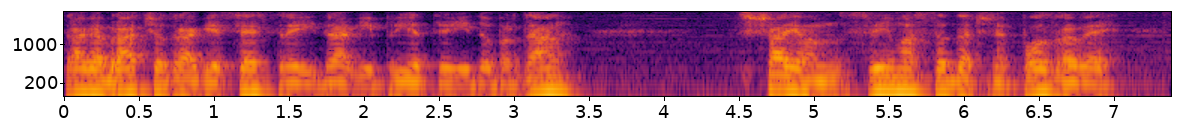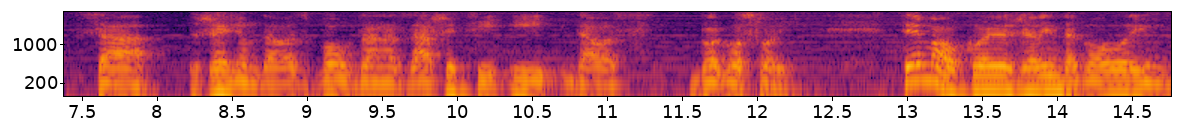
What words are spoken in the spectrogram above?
Draga braćo, drage sestre i dragi prijatelji, dobar dan. Šaljem vam svima srdačne pozdrave sa željom da vas Bog danas zaštiti i da vas blagoslovi. Tema o kojoj želim da govorim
